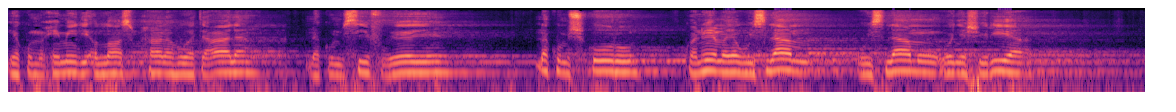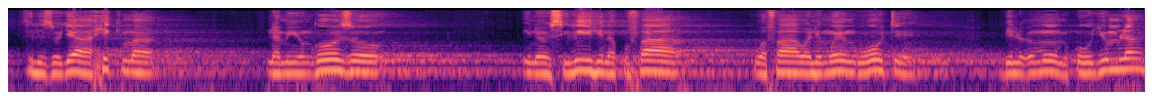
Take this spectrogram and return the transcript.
ya kumhimidi Allah subhanahu wa ta'ala na kumsifu yeye na kumshukuru kwa neema ya Uislamu Uislamu wenye sheria zilizojaa hikma na miongozo inayosilihi na kufaa wafaa walimwengu wote bilumum kwa ujumla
